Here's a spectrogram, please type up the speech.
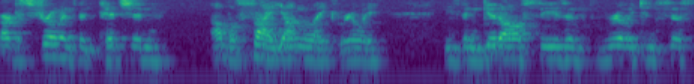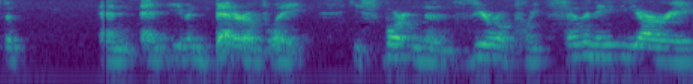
Marcus Stroman's been pitching almost Cy Young like, really. He's been good all season, really consistent, and, and even better of late. He's sporting a 0.78 ERA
